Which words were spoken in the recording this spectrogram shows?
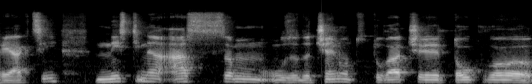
реакции, наистина аз съм озадачен от това, че толкова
